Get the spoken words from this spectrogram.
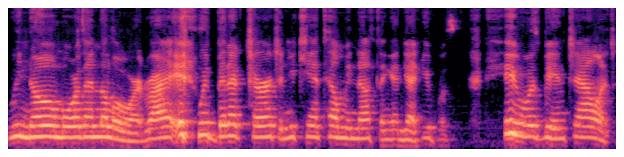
we know more than the Lord, right? We've been at church and you can't tell me nothing, and yet he was he was being challenged.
